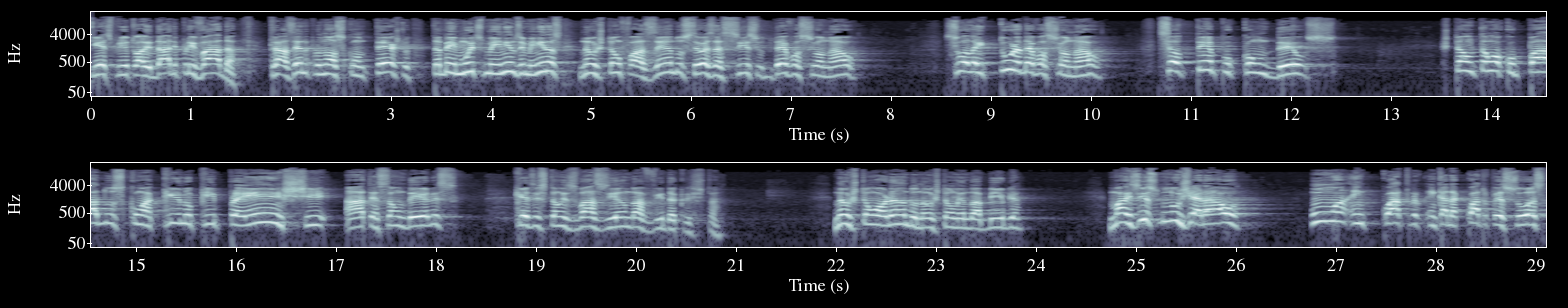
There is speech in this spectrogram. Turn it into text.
de espiritualidade privada, trazendo para o nosso contexto, também muitos meninos e meninas não estão fazendo o seu exercício devocional, sua leitura devocional, seu tempo com Deus. Estão tão ocupados com aquilo que preenche a atenção deles, que eles estão esvaziando a vida cristã. Não estão orando, não estão lendo a Bíblia. Mas isso, no geral, uma em, quatro, em cada quatro pessoas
